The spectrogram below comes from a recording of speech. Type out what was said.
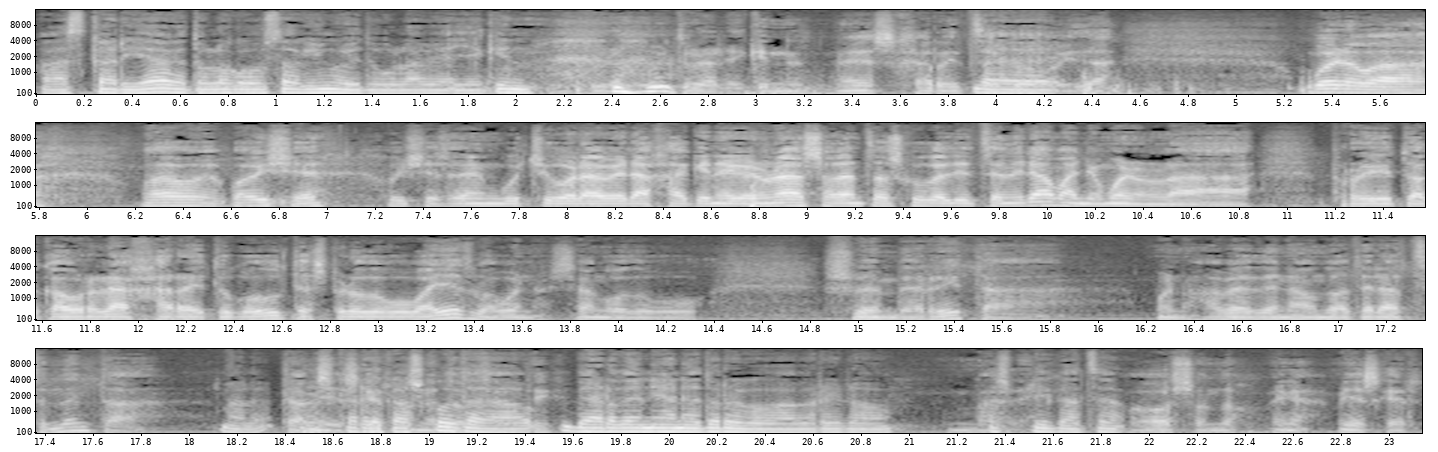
ba, azkariak, eta olako gauzak ingo ditugu labiaiekin. Kulturarekin, ez, jarritzeko, bai, bai. da. Bueno, ba, ba, ba, hoxe, hoxe zen gutxi gora bera jakine genuna, asko gelditzen dira, baina, bueno, la proiektuak aurrera jarraituko dut, espero dugu baiez, ba, bueno, izango dugu zuen berri, eta, bueno, habe dena ondo ateratzen den, eta Vale, eskerrik asko eta behar denean etorreko berriro vale. esplikatzea. Oso ondo, venga, mi esker.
